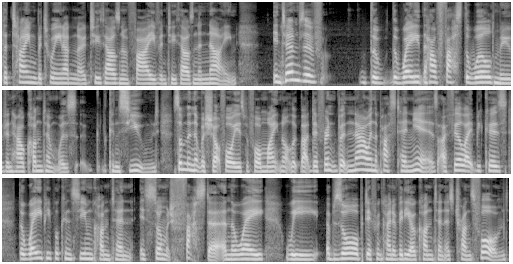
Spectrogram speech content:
the time between, I don't know, 2005 and 2009, in terms of the the way how fast the world moved and how content was consumed something that was shot 4 years before might not look that different. But now in the past 10 years i feel like because the way people consume content is so much faster and the way we absorb different kind of video content has transformed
